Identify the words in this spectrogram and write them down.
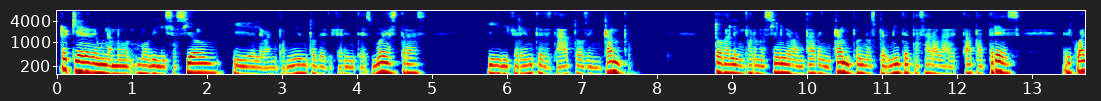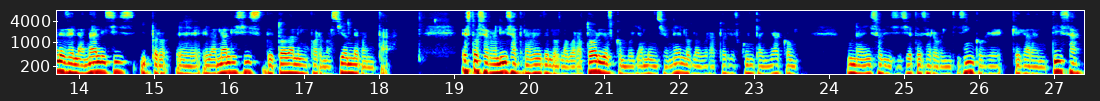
requiere de una movilización y el levantamiento de diferentes muestras y diferentes datos en campo. Toda la información levantada en campo nos permite pasar a la etapa 3, el cual es el análisis, y eh, el análisis de toda la información levantada. Esto se realiza a través de los laboratorios, como ya mencioné, los laboratorios cuentan ya con una ISO 17025 que, garantiza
